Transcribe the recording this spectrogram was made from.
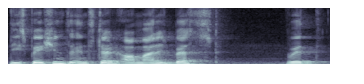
These patients instead are managed best with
